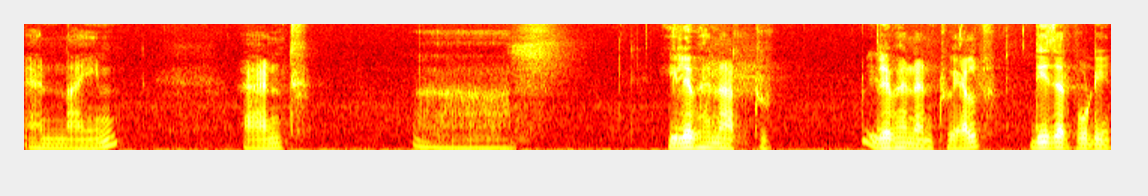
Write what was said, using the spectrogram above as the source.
and 9 and uh, 11 are 11 and 12 these are putting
